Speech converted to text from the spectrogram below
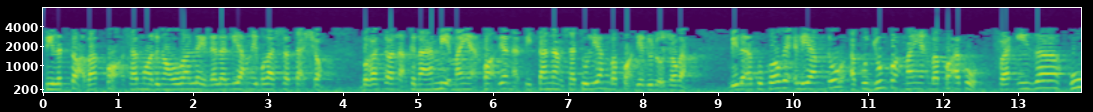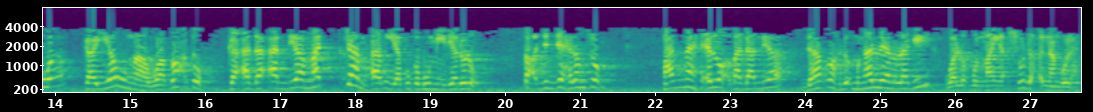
diletak bapak sama dengan orang lain dalam liang ni berasa tak syok. Berasa nak kena ambil mayat pak dia nak pergi tanam satu liang bapak dia duduk seorang. Bila aku korek liang tu, aku jumpa mayat bapak aku. Faiza huwa kayawma wada'tu. Keadaan dia macam hari aku ke bumi dia dulu. Tak jejah langsung panas elok badan dia darah duk mengalir lagi walaupun mayat sudah enam bulan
